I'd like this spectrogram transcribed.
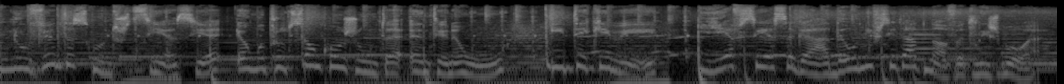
90 Segundos de Ciência é uma produção conjunta Antena 1, ITQB e FCSH da Universidade Nova de Lisboa.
